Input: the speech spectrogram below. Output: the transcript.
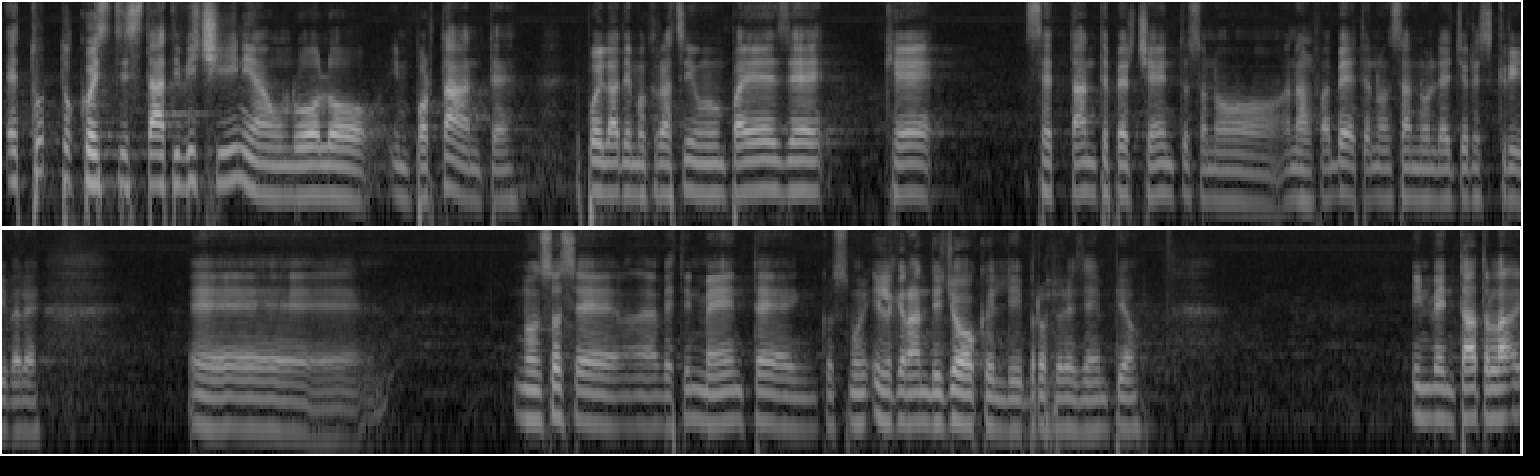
E tutti questi stati vicini hanno un ruolo importante. E poi la democrazia in un paese che 70% sono analfabeti, non sanno leggere e scrivere. E non so se avete in mente Il grande gioco, il libro per esempio. Inventato la,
